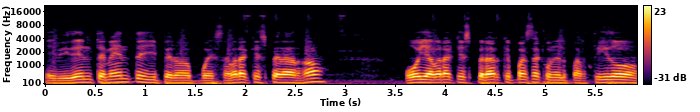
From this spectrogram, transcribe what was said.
evidentemente, pero pues habrá que esperar, ¿no? Hoy habrá que esperar qué pasa con el partido,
